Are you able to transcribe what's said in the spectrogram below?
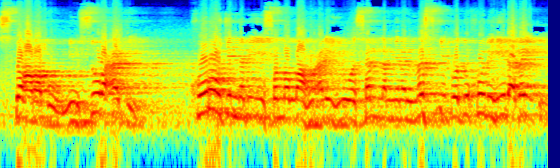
استغربوا من سرعة خروج النبي صلى الله عليه وسلم من المسجد ودخوله إلى بيته.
